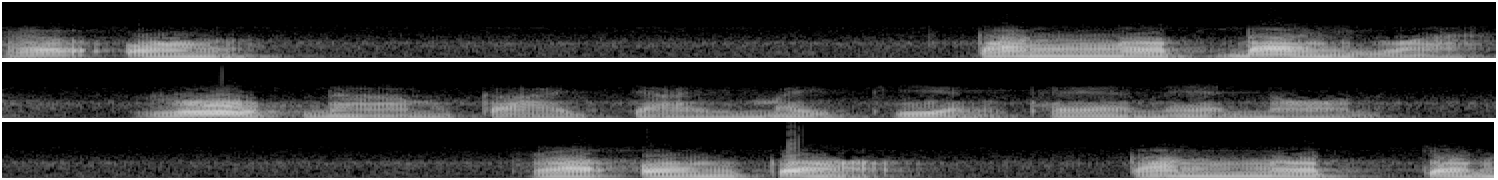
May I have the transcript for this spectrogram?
พระองค์กำหนดได้ว่ารูปนามกายใจไม่เที่ยงแท้แน่นอน พระองค์ก็กำหนดจน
